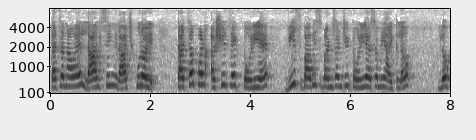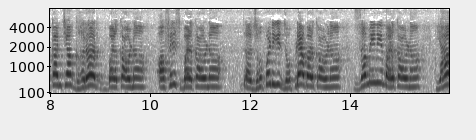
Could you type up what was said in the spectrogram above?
त्याचं नाव आहे लालसिंग राजपुरोहित. त्याचं पण अशीच एक टोळी आहे वीस बावीस माणसांची टोळी असं मी ऐकलं. लोकांच्या घरं बळकावणं ऑफिस बळकावणं झोपडी झोपड्या बळकावणं जमिनी बळकावणं ह्या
